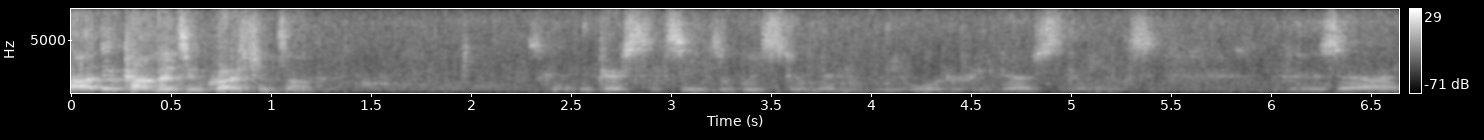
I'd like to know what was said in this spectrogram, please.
Other comments and questions on it? It's of interesting see his wisdom and the order he does things. Because uh,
